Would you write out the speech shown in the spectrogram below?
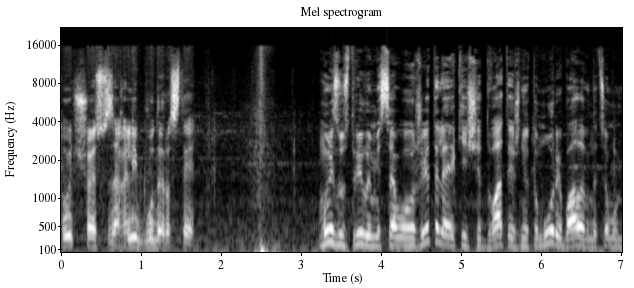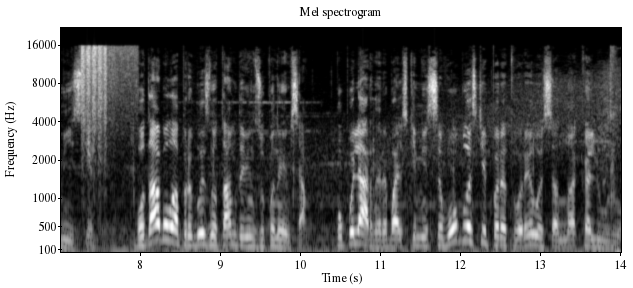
тут щось взагалі буде рости. Ми зустріли місцевого жителя, який ще два тижні тому рибалив на цьому місці. Вода була приблизно там, де він зупинився. Популярне рибальське місце в області перетворилося на калюжу.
